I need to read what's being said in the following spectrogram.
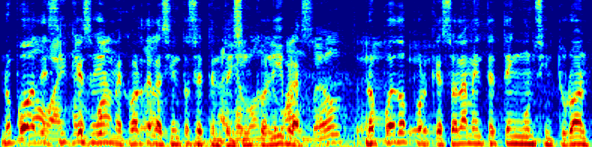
No puedo decir que soy el mejor de las 175 libras. No puedo porque solamente tengo un cinturón.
